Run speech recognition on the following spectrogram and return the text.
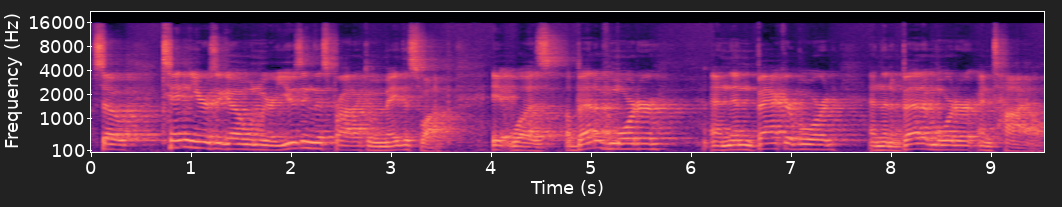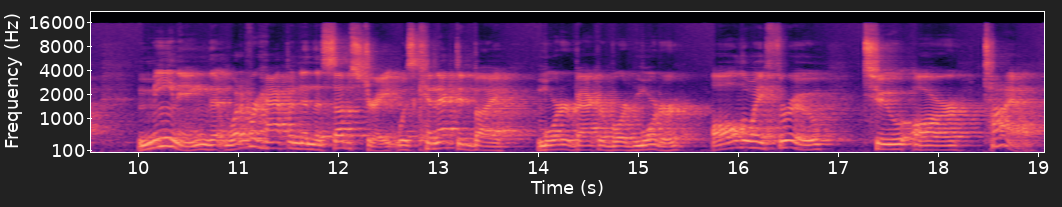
So 10 years ago when we were using this product and we made the swap, it was a bed of mortar and then backer board and then a bed of mortar and tile. Meaning that whatever happened in the substrate was connected by mortar, backer board, mortar all the way through to our tile.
